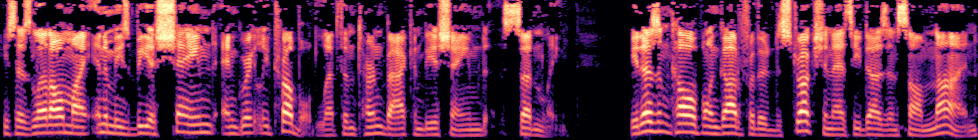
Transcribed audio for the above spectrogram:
he says, Let all my enemies be ashamed and greatly troubled. Let them turn back and be ashamed suddenly. He doesn't call upon God for their destruction as he does in Psalm 9.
